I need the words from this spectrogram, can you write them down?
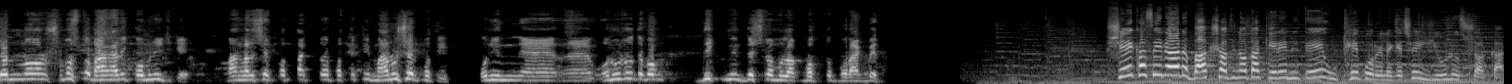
জন্য সমস্ত বাঙালি কমিউনিটিকে বাংলাদেশের প্রত্যেক প্রত্যেকটি মানুষের প্রতি উনি অনুরোধ এবং দিক নির্দেশনামূলক বক্তব্য রাখবেন। শেখ হাসিনার বাক স্বাধীনতা কেড়ে নিতে উঠে পড়ে লেগেছে ইউনুস সরকার।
